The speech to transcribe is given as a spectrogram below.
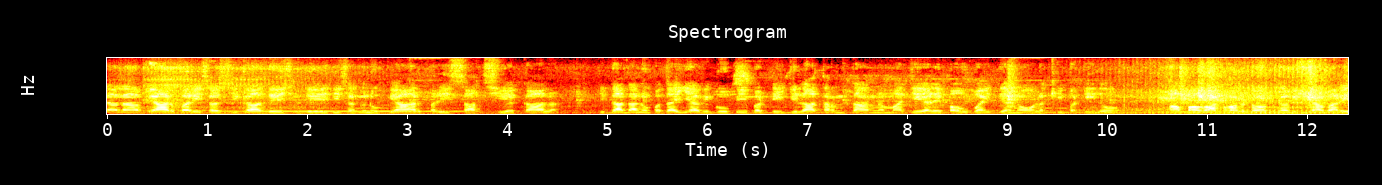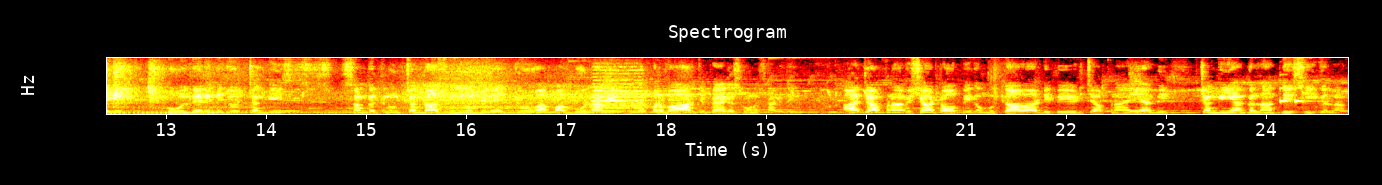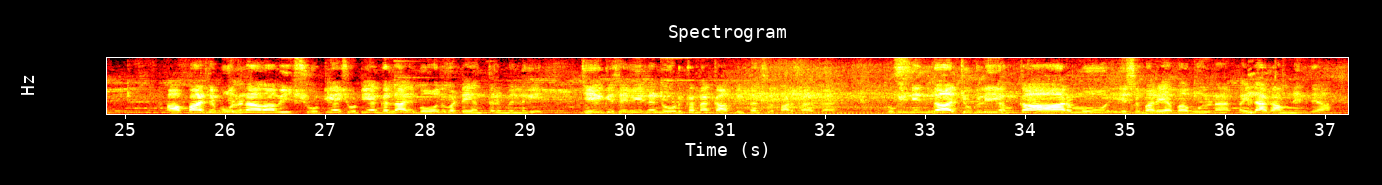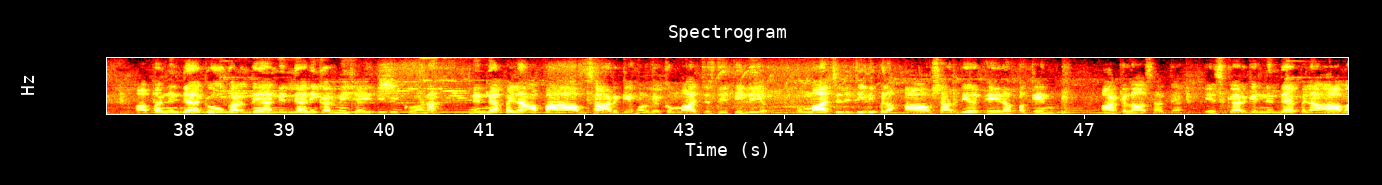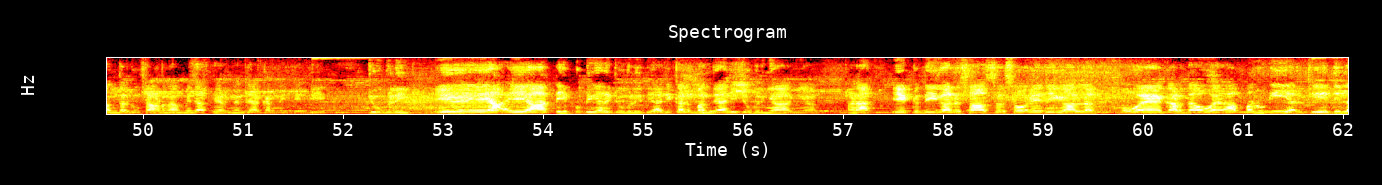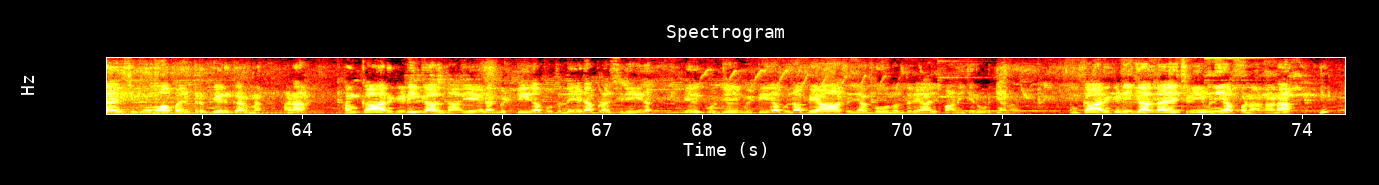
ਪਹਿਲਾਂ ਨਾ ਪਿਆਰ ਭਰੀ ਸਤਿ ਸ਼੍ਰੀ ਅਕਾਲ, ਦੇਸ਼ ਵਿਦੇਸ਼ ਦੀ ਸੰਗ ਨੂੰ ਪਿਆਰ ਭਰੀ ਸਤਿ ਸ਼੍ਰੀ ਅਕਾਲ। ਜਿੱਦਾਂ ਤੁਹਾਨੂੰ ਪਤਾ ਹੀ ਆ ਵੀ ਗੋਪੀ ਪੱਟੀ ਜ਼ਿਲ੍ਹਾ ਤਰਨਤਾਰਨ ਮਾਝੇ ਵਾਲੇ ਭਾਊ ਬਾਈ ਦੇ ਨੌ ਲੱਖੀ ਪੱਟੀ ਤੋਂ ਆਪਾਂ ਵੱਖ-ਵੱਖ ਟੌਪਿਕਾਂ ਵਿਸ਼ਿਆਂ ਬਾਰੇ ਬੋਲਦੇ ਰਹਿੰਦੇ, ਜੋ ਚੰਗੀ ਸੰਗਤ ਨੂੰ ਚੰਗਾ ਸੁਣਨ ਨੂੰ ਮਿਲੇ, ਜੋ ਆਪਾਂ ਬੋਲਾਂਗੇ, ਉਹ ਪਰਿਵਾਰ 'ਚ ਬਹਿ ਕੇ ਸੁਣ ਸਕਦੇ ਅੱਜ ਆਪਣਾ ਵਿਸ਼ਾ ਟੌਪਿਕ ਮੁੱਦਾ ਵਾ ਡਿਬੇਟ 'ਚ ਆਪਣਾ ਇਹ ਆ ਵੀ ਚੰਗੀਆਂ ਗੱਲਾਂ, ਦੇਸੀ ਗੱਲਾਂ। ਆਪਾਂ ਅੱਜ ਬੋਲਣਾ ਵਾ ਵੀ ਛੋਟੀਆਂ ਛੋਟੀਆਂ ਗੱਲਾਂ 'ਚ ਬਹੁਤ ਵੱਡੇ ਅੰਤਰ ਮਿਲਣਗੇ। ਜੇ ਕਿਸੇ ਵੀਰ ਨੇ ਨੋਟ ਕਰਨਾ, ਕਾਪੀ ਪੈਨਸਲ ਫੜ ਸਕਦਾ ਹੈ। ਕਿਉਂਕਿ ਨਿੰਦਾ, ਚੁਗਲੀ, ਹੰਕਾਰ, ਮੋਹ, ਇਸ ਬਾਰੇ ਆਪਾਂ ਬੋਲਣਾ ਪਹਿਲਾ ਕੰਮ ਨਿੰਦਿਆ। ਆਪਾਂ ਨਿੰਦਿਆ ਕਿਉਂ ਕਰਦੇ ਆ ਨਿੰਦਿਆ ਨਹੀਂ ਕਰਨੀ ਚਾਹੀਦੀ, ਵੇਖੋ, ਹਨਾ? ਨਿੰਦਿਆ ਪਹਿਲਾਂ ਆਪਾਂ ਆਪ ਸਾੜ ਕੇ, ਹੁਣ ਵੇਖੋ, ਮਾਚਿਸ ਦੀ ਤੀਲੀ ਉਹ ਮਾਚਿਸ ਦੀ ਤੀਲੀ ਪਹਿਲਾਂ ਆਪ ਸਾੜਦੀ ਹੈ ਤੇ ਫਿਰ ਆਪਾਂ ਕਿਸੇ ਨੂੰ ਅੱਗ ਲਾ ਸਕਦੇ ਹਾਂ। ਇਸ ਕਰਕੇ ਨਿੰਦਿਆ ਪਹਿਲਾਂ ਆਪ ਅੰਦਰ ਨੂੰ ਸਾੜਨਾ ਪੈਂਦਾ ਫਿਰ ਨਿੰਦਿਆ ਕਰਨੀ ਪੈਂਦੀ ਹੈ। ਚੁਗਲੀ। ਇਹ ਇਹ ਆ- ਇਹ ਆਦਤ ਹੀ ਬੁੱਢੀਆਂ ਨੂੰ ਚੁਗਲੀ ਦੀ। ਅੱਜ ਕੱਲ ਬੰਦਿਆਂ ਦੀ ਚੁਗਲੀਆਂ ਆ ਗਈਆਂ। ਹਨਾ? ਇੱਕ ਦੀ ਗੱਲ ਸੱਸ ਸਹੁਰੇ ਦੀ ਗੱਲ ਉਹ ਐ ਕਰਦਾ ਉਹ ਐ। ਆਪਾਂ ਨੂੰ ਕੀ ਯਾਰ ਕਿਸੇ ਦੀ ਲਾਈਫ 'ਚ ਕਿਉਂ ਆਪਾਂ ਇੰਟਰਫੇਅਰ ਕਰਨਾ? ਹਨਾ? ਹੰਕਾਰ ਕਿਹੜੀ ਗੱਲ ਦਾ? ਇਹ ਜਿਹੜਾ ਮਿੱਟੀ ਦਾ ਪੁਤਲੇ ਜਿਹੜਾ ਆਪਣਾ ਸਰੀਰ ਆ, ਇਹ ਕੁਝੇ ਮਿੱਟੀ ਦਾ ਪੁਤਲਾ ਬਿਆਸ ਜਾਂ ਗੋਂਦਲ ਦਰਿਆ 'ਚ ਪਾਣੀ 'ਚ ਰੁੜ ਜਾਣਾ। ਹੰਕਾਰ ਕਿਹੜੀ ਗੱਲ ਦਾ ਇਹ ਸਰੀਰ ਨਹੀਂ ਆਪਣਾ, ਹਨਾ?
